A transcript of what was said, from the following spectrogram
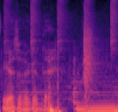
You guys have a good day.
